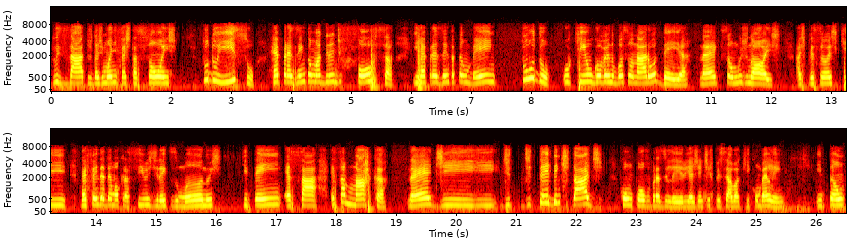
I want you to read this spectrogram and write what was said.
dos atos, das manifestações. Tudo isso representa uma grande força e representa também tudo o que o governo Bolsonaro odeia, né? Que somos nós, as pessoas que defendem a democracia, os direitos humanos, que têm essa, essa marca né, de, de, de ter identidade com o povo brasileiro e a gente em especial aqui com Belém. Então,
